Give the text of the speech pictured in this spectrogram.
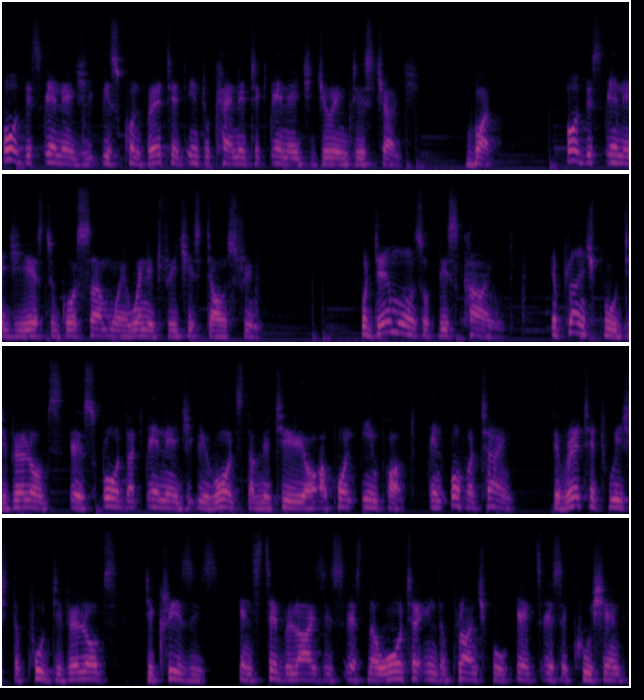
All this energy is converted into kinetic energy during discharge, but all this energy has to go somewhere when it reaches downstream. For demos of this kind, a plunge pool develops as all that energy erodes the material upon impact, and over time, the rate at which the pool develops decreases and stabilizes as the water in the plunge pool acts as a cushion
